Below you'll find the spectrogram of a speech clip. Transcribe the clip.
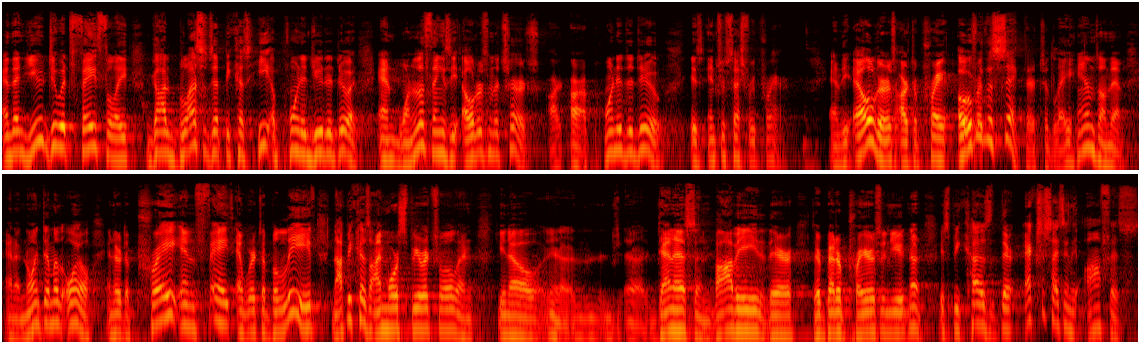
and then you do it faithfully, God blesses it because He appointed you to do it. And one of the things the elders in the church are, are appointed to do is intercessory prayer. And the elders are to pray over the sick. They're to lay hands on them and anoint them with oil. And they're to pray in faith and we're to believe, not because I'm more spiritual and, you know, you know, uh, Dennis and Bobby, they're, they're better prayers than you. No, it's because they're exercising the office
